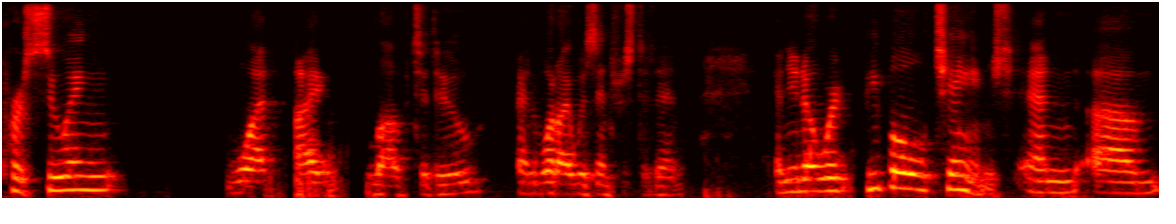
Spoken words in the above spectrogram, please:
pursuing what I love to do and what I was interested in. And you know, where people change, and um,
